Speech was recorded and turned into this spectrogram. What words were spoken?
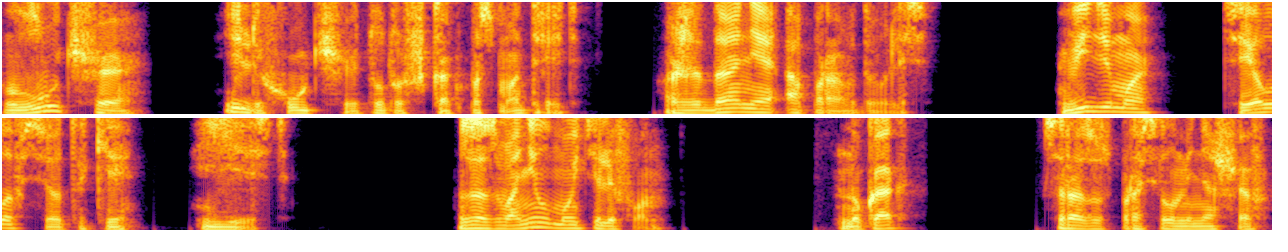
лучшее или худшее, тут уж как посмотреть. Ожидания оправдывались. Видимо, тело все-таки есть. Зазвонил мой телефон. «Ну как?» – сразу спросил меня шеф.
